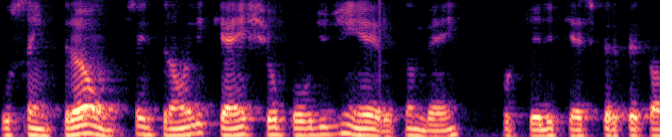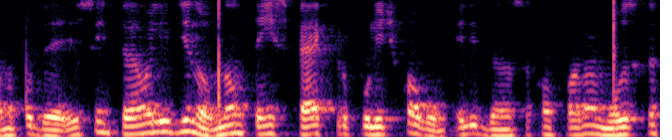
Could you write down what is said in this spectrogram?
o Centrão, o Centrão ele quer encher o povo de dinheiro também, porque ele quer se perpetuar no poder. E o Centrão, ele, de novo, não tem espectro político algum. Ele dança conforme a música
